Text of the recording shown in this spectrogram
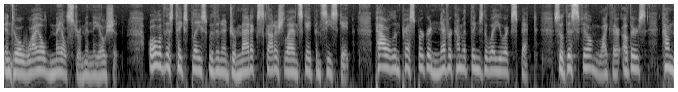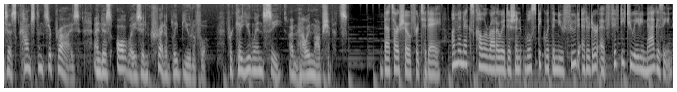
into a wild maelstrom in the ocean. All of this takes place within a dramatic Scottish landscape and seascape. Powell and Pressburger never come at things the way you expect, so this film, like their others, comes as constant surprise and is always incredibly beautiful. For KUNC, I'm Howie Movshovitz. That's our show for today. On the next Colorado edition, we'll speak with the new food editor at 5280 Magazine.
